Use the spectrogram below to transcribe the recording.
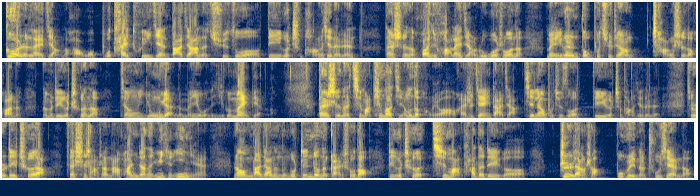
个人来讲的话，我不太推荐大家呢去做第一个吃螃蟹的人。但是呢，换句话来讲，如果说呢，每一个人都不去这样尝试的话呢，那么这个车呢，将永远的没有的一个卖点了。但是呢，起码听到节目的朋友啊，我还是建议大家尽量不去做第一个吃螃蟹的人。就是这车啊，在市场上，哪怕你让它运行一年，让我们大家呢能够真正的感受到这个车，起码它的这个质量上不会呢出现的。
